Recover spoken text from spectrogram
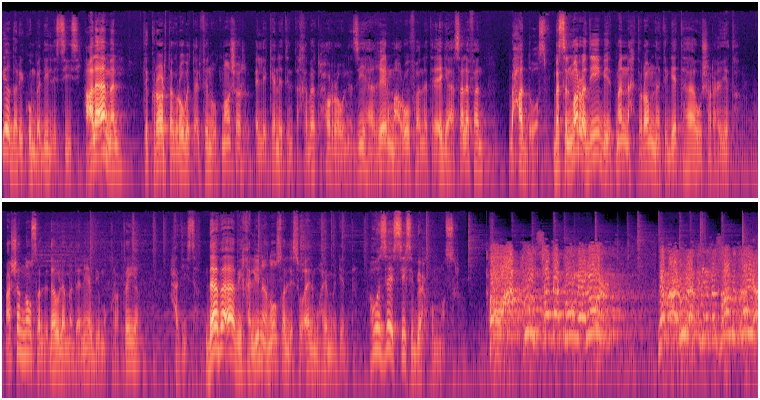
يقدر يكون بديل للسيسي. على امل تكرار تجربة 2012 اللي كانت انتخابات حرة ونزيهة غير معروفة نتائجها سلفا بحد وصف. بس المرة دي بيتمنى احترام نتيجتها وشرعيتها عشان نوصل لدولة مدنية ديمقراطية حديثة. ده بقى بيخلينا نوصل لسؤال مهم جدا. هو إزاي السيسي بيحكم مصر؟ اوعى تكون صدقتهم يا نور؟ لما قالوا لك إن النظام اتغير.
